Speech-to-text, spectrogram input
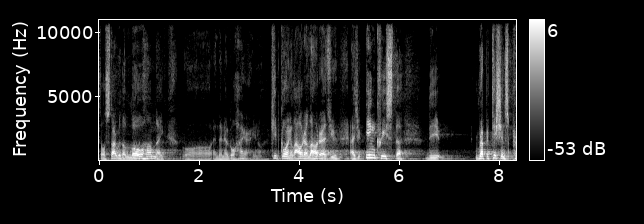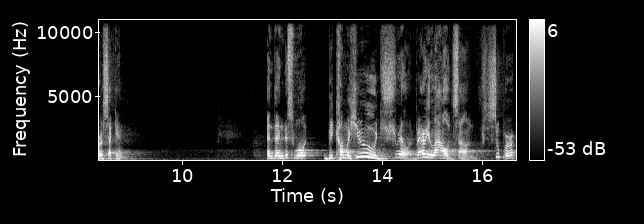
So it'll start with a low hum, like, oh, and then it'll go higher, you know. Keep going louder, louder as you, as you increase the, the repetitions per second. And then this will become a huge shrill, very loud sound, super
